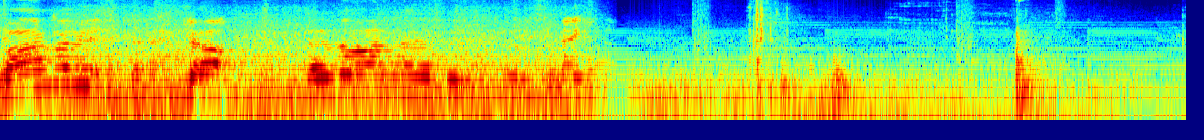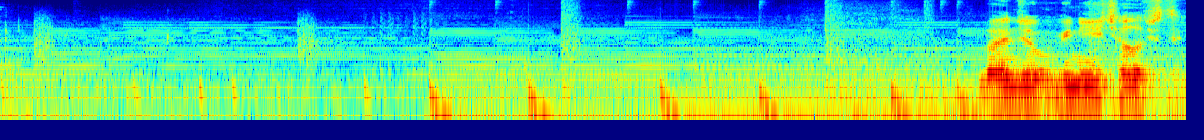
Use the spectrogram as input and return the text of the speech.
Var mı bir? Yok. Ne zaman istiyorsun? Bence bugün iyi çalıştık.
